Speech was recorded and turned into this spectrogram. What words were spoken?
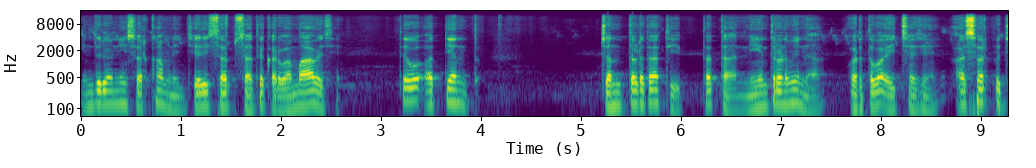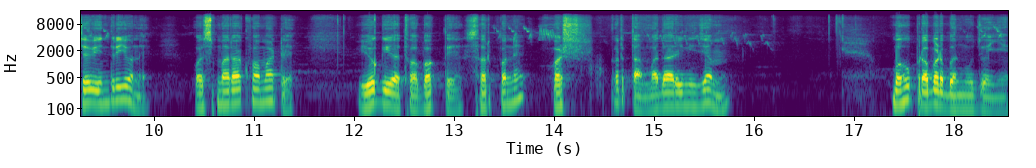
ઇન્દ્રિયોની સરખામણી ઝેરી સર્પ સાથે કરવામાં આવે છે. તેઓ અત્યંત ચંચળતાથી તથા નિયંત્રણ વિના વર્તવા ઈચ્છે છે. આ સર્પ જેવી ઇન્દ્રિયોને વશમાં રાખવા માટે યોગી અથવા ભક્તે સર્પને વશ કરતા મદારીની જેમ બહુ પ્રબળ બનવું જોઈએ.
